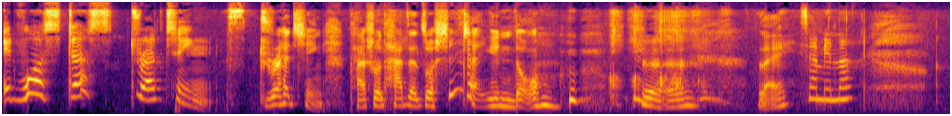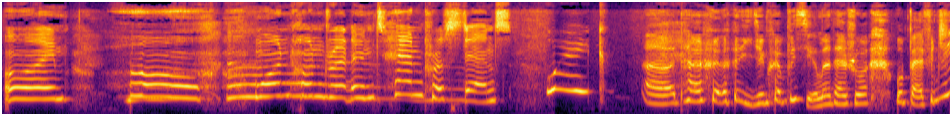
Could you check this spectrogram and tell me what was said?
It was just stretching. Stretching，他说他在做伸展运动。呃来，下面呢？ I'm uh, 110% awake. 呃，他已经快不行了。他说：“我百分之一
